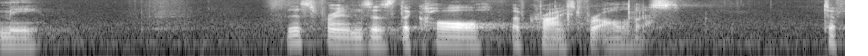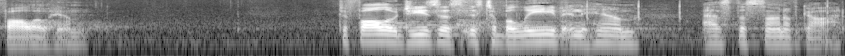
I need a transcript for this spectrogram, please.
me. This, friends, is the call of Christ for all of us to follow him. To follow Jesus is to believe in him as the Son of God,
